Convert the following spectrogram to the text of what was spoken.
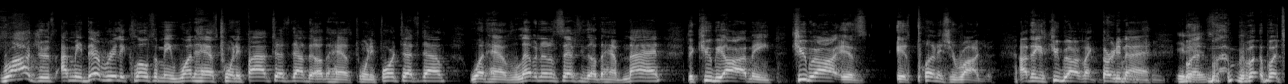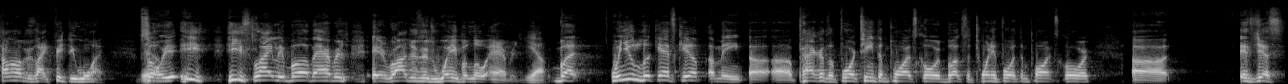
Rodgers, I mean, they're really close. I mean, one has 25 touchdowns, the other has 24 touchdowns, one has 11 interceptions, the other has nine. The QBR, I mean, QBR is is punishing Rodgers. I think his QBR is like 39, but, but, but, but Tom is like 51. Yeah. So he he's slightly above average, and Rodgers is way below average. Yeah. But when you look at Skip, I mean, uh, uh, Packers are 14th in points scored, Bucs are 24th in points scored. Uh, it's just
